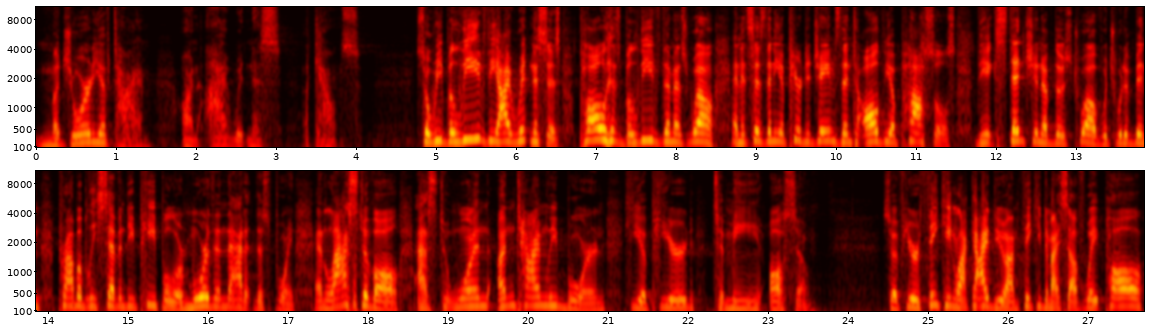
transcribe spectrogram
majority of time, on eyewitness accounts. So we believe the eyewitnesses. Paul has believed them as well. And it says, then he appeared to James, then to all the apostles, the extension of those 12, which would have been probably 70 people or more than that at this point. And last of all, as to one untimely born, he appeared to me also. So if you're thinking like I do, I'm thinking to myself, wait, Paul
